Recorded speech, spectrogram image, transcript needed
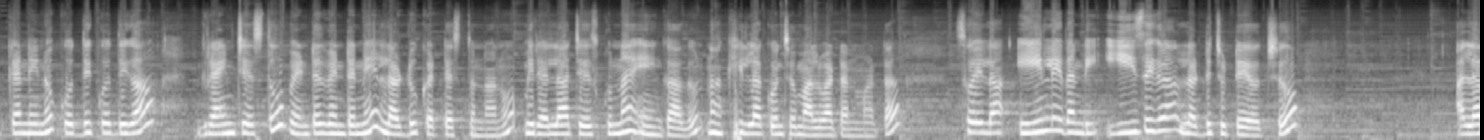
ఇక్కడ నేను కొద్ది కొద్దిగా గ్రైండ్ చేస్తూ వెంట వెంటనే లడ్డు కట్టేస్తున్నాను. మీరు ఎలా చేసుకున్నా ఏం కాదు. నాకు ఇలా కొంచెం అలవాటు అనమాట సో ఇలా ఏం లేదండి. ఈజీగా లడ్డు చుట్టేయచ్చు. అలా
